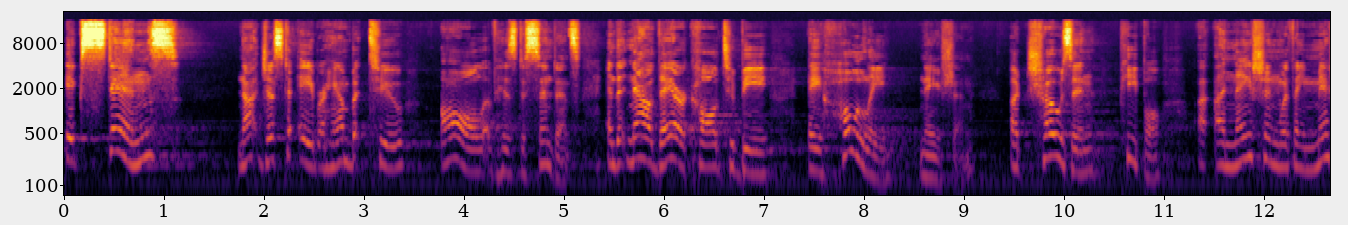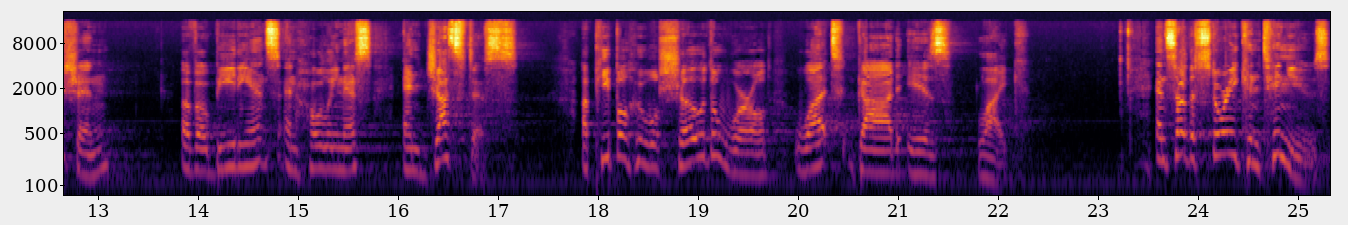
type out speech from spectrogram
extends not just to Abraham, but to all of his descendants, and that now they are called to be a holy nation, a chosen people, a, a nation with a mission of obedience and holiness and justice, a people who will show the world what God is like. And so the story continues,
